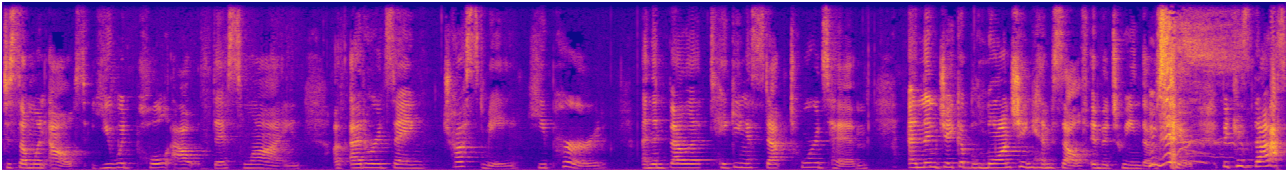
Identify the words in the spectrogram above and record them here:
to someone else, you would pull out this line of Edward saying, Trust me, he purred. And then Bella taking a step towards him, and then Jacob launching himself in between those two. because that's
